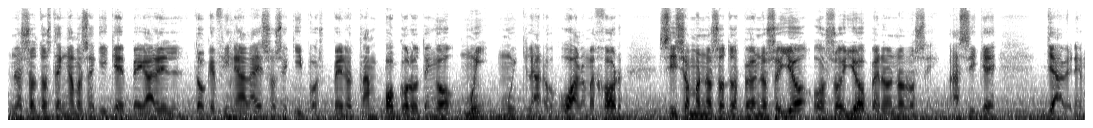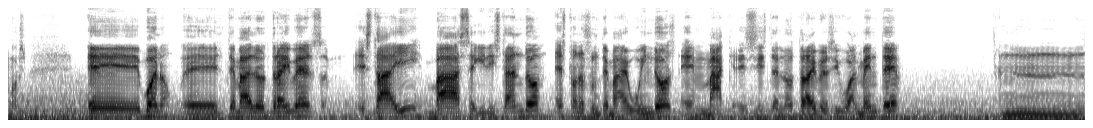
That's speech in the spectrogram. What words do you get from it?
nosotros tengamos aquí que pegar el toque final a esos equipos, pero tampoco lo tengo muy, muy claro. O a lo mejor sí somos nosotros, pero no soy yo, o soy yo, pero no lo sé. Así que ya veremos. Eh, bueno, el tema de los drivers está ahí, va a seguir estando. Esto no es un tema de Windows, en Mac existen los drivers igualmente. Mm,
